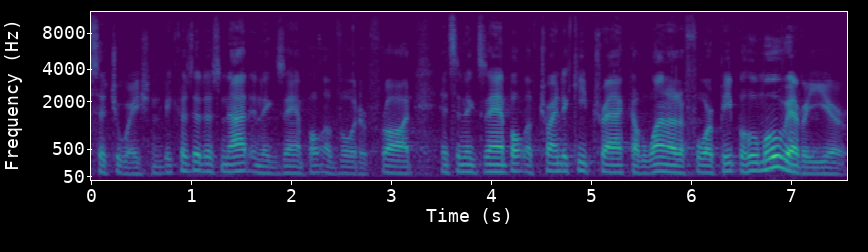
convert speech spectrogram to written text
situation? Because it is not an example of voter fraud. It's an example of trying to keep track of one out of four people who move every year.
